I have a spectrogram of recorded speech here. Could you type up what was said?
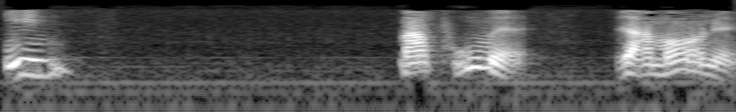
این مفهوم زمان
